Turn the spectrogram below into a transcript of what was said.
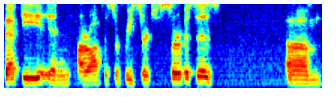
Becky in our Office of Research Services. Um,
